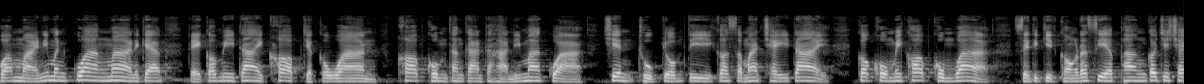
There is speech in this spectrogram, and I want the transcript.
ความหมายนี่มันกว้างมากนะครับ แต่ก็ไม่ได้ครอบจักรวาล ครอบคลุมทางการทหารนี่มากกว่า เช่น ถูกโจมตีก็สามารถใช้ได้ ก็คงไม่ครอบคลุมว่า เศรษฐกิจของรัสเซียพังก็จะใช้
